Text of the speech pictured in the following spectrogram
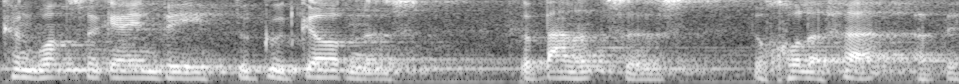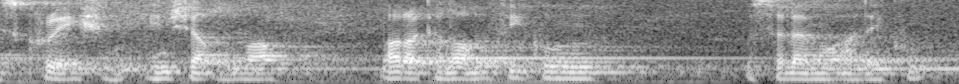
can once again be the good gardeners, the balancers, the khulafa of this creation, inshallah. Barakallahu fikum. Wassalamu alaikum.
